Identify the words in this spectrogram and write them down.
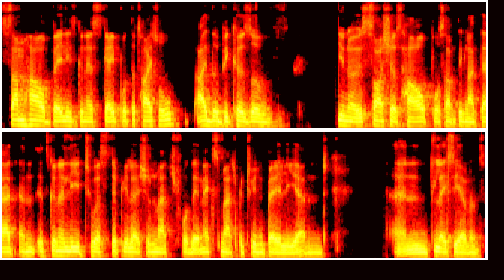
Somehow Bayley's going to escape with the title, either because of you know Sasha's help or something like that, and it's going to lead to a stipulation match for their next match between Bayley and and Lacey Evans.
